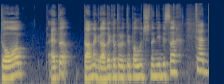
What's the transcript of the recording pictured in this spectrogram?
то это та награда, которую ты получишь на небесах. tad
